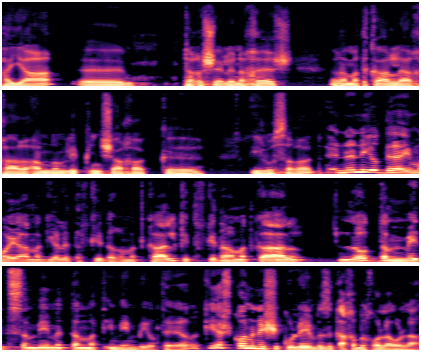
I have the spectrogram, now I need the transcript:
היה, תרשה לנחש, רמטכ"ל לאחר אמנון ליפקין שחק אה, אילו שרד. אינני יודע אם הוא היה מגיע לתפקיד הרמטכ"ל, כי תפקיד הרמטכ"ל לא תמיד שמים את המתאימים ביותר, כי יש כל מיני שיקולים וזה ככה בכל העולם.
